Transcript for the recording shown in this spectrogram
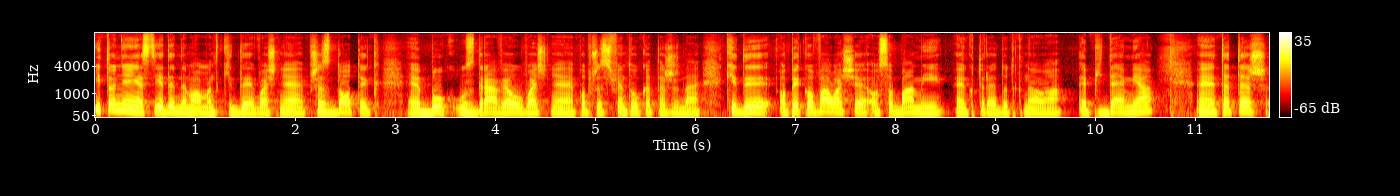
I to nie jest jedyny moment, kiedy właśnie przez dotyk e, Bóg uzdrawiał, właśnie poprzez świętą Katarzynę, kiedy opiekowała się osobami, e, które dotknęła epidemia. E, Te też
